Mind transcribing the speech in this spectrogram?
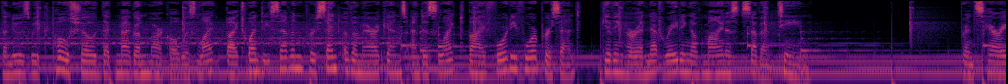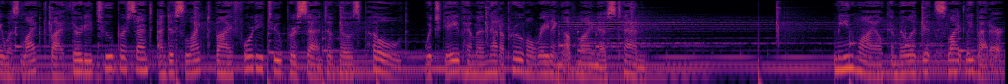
The Newsweek poll showed that Meghan Markle was liked by 27% of Americans and disliked by 44%, giving her a net rating of minus 17. Prince Harry was liked by 32% and disliked by 42% of those polled, which gave him a net approval rating of minus 10. Meanwhile Camilla did slightly better,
